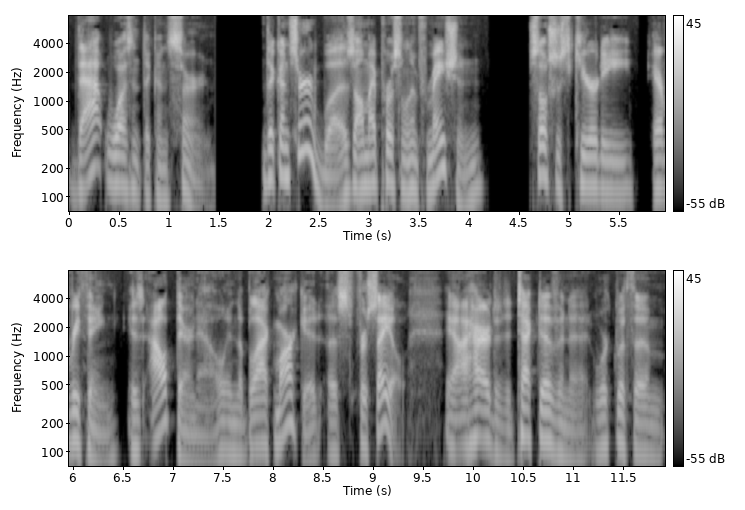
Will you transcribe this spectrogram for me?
that wasn't the concern the concern was all my personal information, Social Security, everything is out there now in the black market for sale. I hired a detective and uh, worked with them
